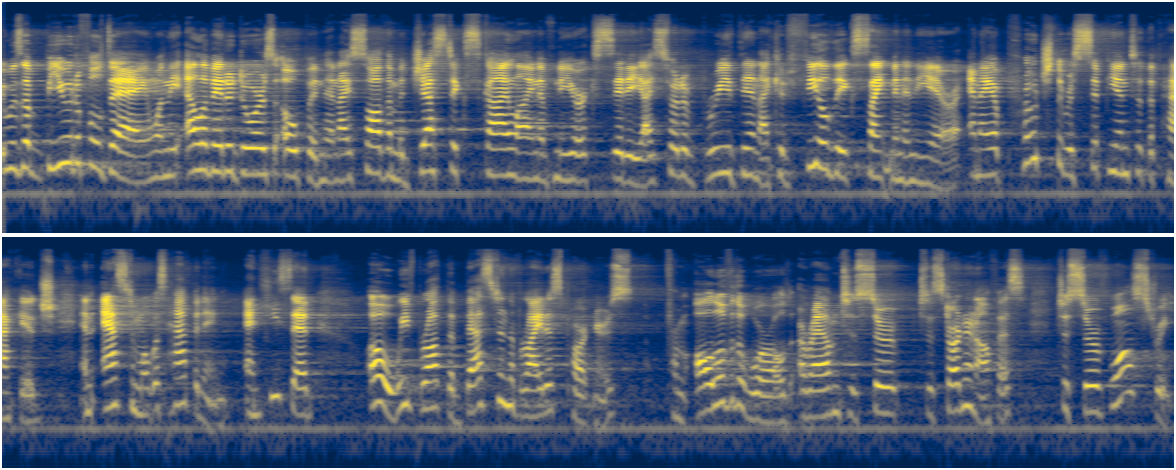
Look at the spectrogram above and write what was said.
It was a beautiful day when the elevator doors opened and I saw the majestic skyline of New York City. I sort of breathed in, I could feel the excitement in the air, and I approached the recipient of the package and asked him what was happening. And he said, Oh, we've brought the best and the brightest partners from all over the world around to, serve, to start an office to serve Wall Street.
